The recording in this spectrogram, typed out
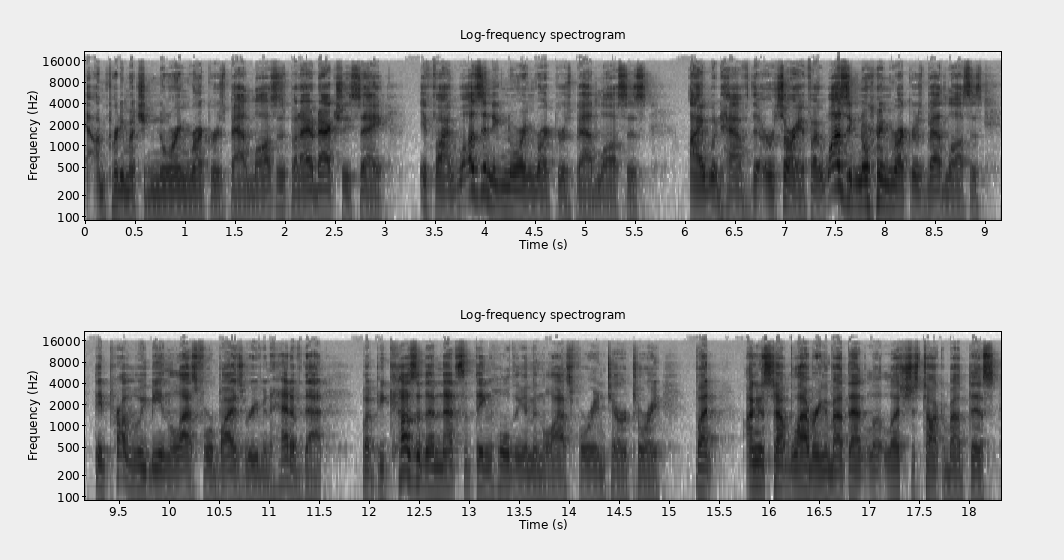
I'm pretty much ignoring Rutgers' bad losses. But I would actually say if I wasn't ignoring Rutgers' bad losses, I would have the, or sorry, if I was ignoring Rutgers' bad losses, they'd probably be in the last four byes or even ahead of that. But because of them, that's the thing holding them in the last four in territory. But I'm going to stop blabbering about that. Let's just talk about this.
